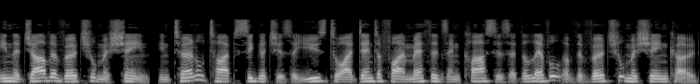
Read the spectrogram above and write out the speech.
In the Java virtual machine, internal type signatures are used to identify methods and classes at the level of the virtual machine code.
